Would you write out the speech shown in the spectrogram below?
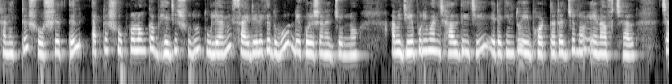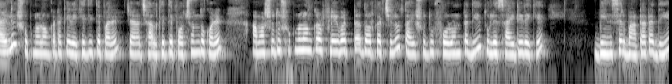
খানিকটা সর্ষের তেল, একটা শুকনো লঙ্কা ভেজে শুধু তুলে আমি সাইডে রেখে দেবো ডেকোরেশনের জন্য। আমি যে পরিমাণ ঝাল দিয়েছি, এটা কিন্তু এই ভর্তাটার জন্য এনাফ ঝাল। চাইলে শুকনো লঙ্কাটাকে রেখে দিতে পারেন, যারা ঝাল খেতে পছন্দ করেন। আমার শুধু শুকনো লঙ্কার ফ্লেভারটা দরকার ছিল, তাই শুধু ফোড়নটা দিয়ে তুলে সাইডে রেখে বিনসের বাটাটা দিয়ে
